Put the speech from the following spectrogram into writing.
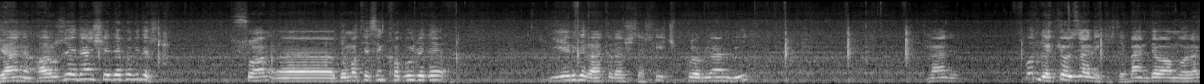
Yani arzu eden şey de yapabilir. Soğan, eee, domatesin kabuğuyla da yiyebilir arkadaşlar. Hiç problem değil. Yani bundaki özellik işte. Ben devamlı olarak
